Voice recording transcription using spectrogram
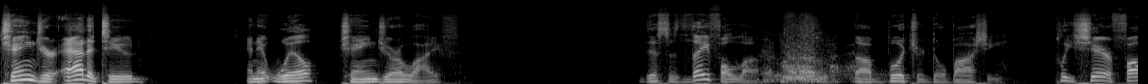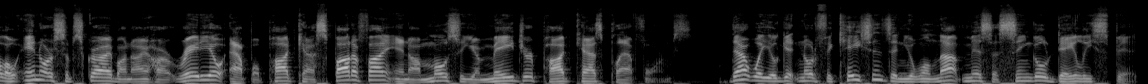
Change your attitude, and it will change your life. This is Theyfullah, the Butcher Dabashi. Please share, follow, and or subscribe on iHeartRadio, Apple Podcast, Spotify, and on most of your major podcast platforms. That way you'll get notifications and you will not miss a single daily spit.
